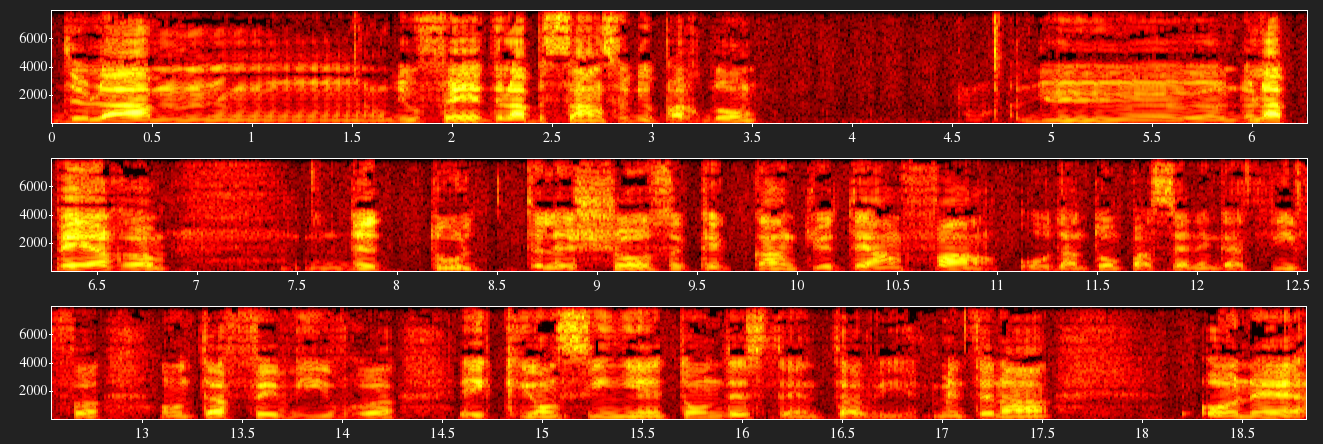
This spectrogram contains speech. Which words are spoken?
de hum, du fait de l'absence du pardon, du, de la peur, de tout les choses que quand tu étais enfant ou dans ton passé négatif, on t'a fait vivre et qui ont signé ton destin, ta vie. Maintenant, on est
